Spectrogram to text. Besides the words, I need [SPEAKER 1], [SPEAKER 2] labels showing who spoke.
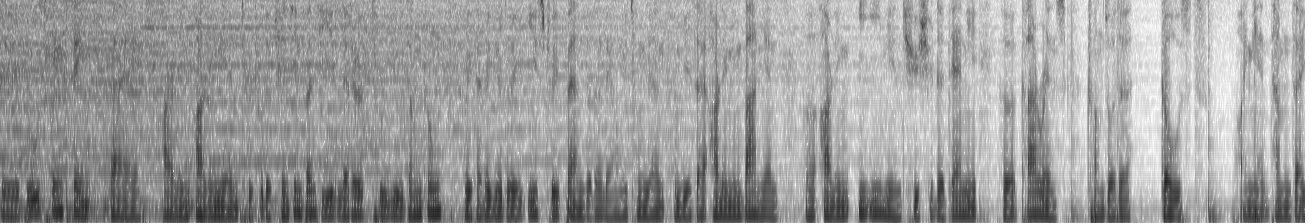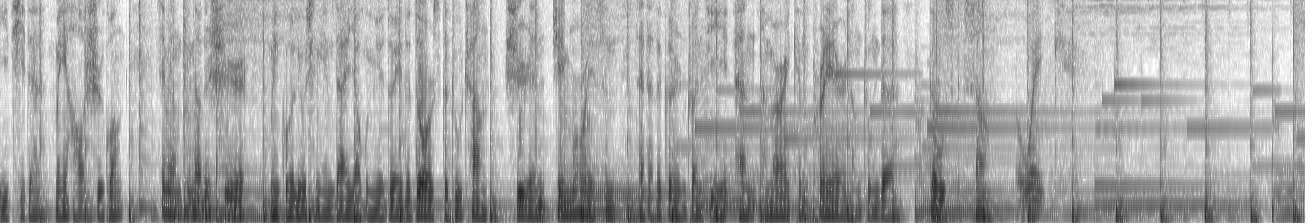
[SPEAKER 1] 是 Bruce Springsteen 在2020年推出的全新专辑《Letter to You》当中，为他的乐队 E Street Band 的两位成员，分别在2008年和2011年去世的 Danny 和 Clarence 创作的《Ghosts》，怀念他们在一起的美好时光。下面我们听到的是美国六十年代摇滚乐队 The Doors 的主唱诗人 Jim Morrison 在他的个人专辑《An American Prayer》当中的《Ghost Song》。
[SPEAKER 2] Awake.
